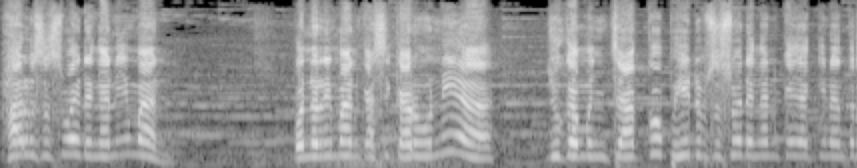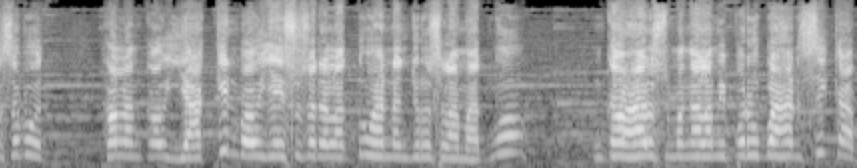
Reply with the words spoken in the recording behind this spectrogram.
harus sesuai dengan iman. Penerimaan kasih karunia juga mencakup hidup sesuai dengan keyakinan tersebut. Kalau engkau yakin bahwa Yesus adalah Tuhan dan Juru Selamatmu, engkau harus mengalami perubahan sikap.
